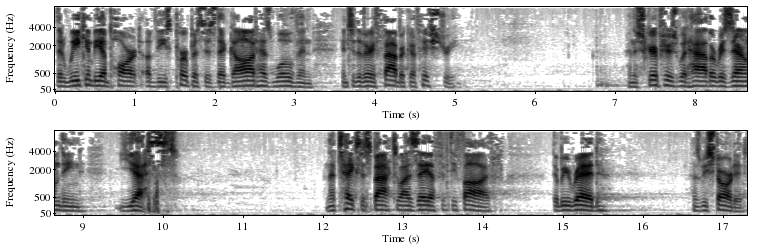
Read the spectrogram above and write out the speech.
that we can be a part of these purposes that God has woven into the very fabric of history? And the scriptures would have a resounding yes. And that takes us back to Isaiah 55 that we read as we started.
